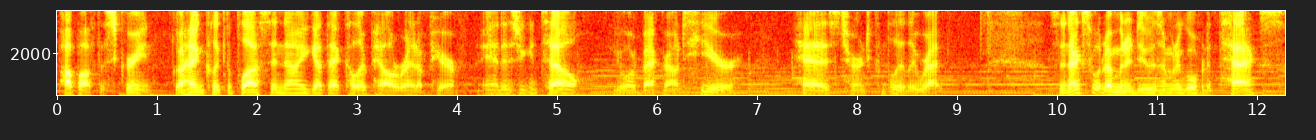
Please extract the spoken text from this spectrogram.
pop off the screen. Go ahead and click the plus and now you got that color palette right up here. And as you can tell, your background here has turned completely red. So next what I'm gonna do is I'm gonna go over to text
